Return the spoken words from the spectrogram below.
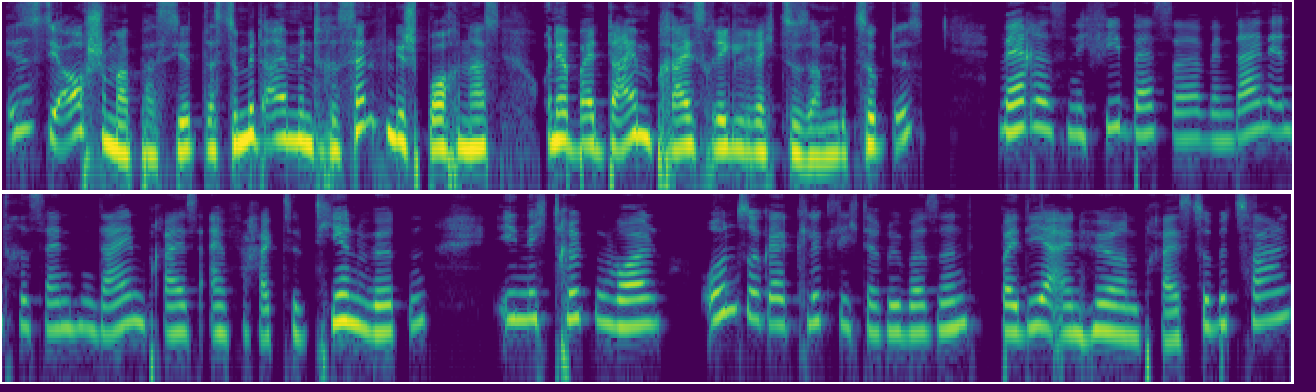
Ist es dir auch schon mal passiert, dass du mit einem Interessenten gesprochen hast und er bei deinem Preis regelrecht zusammengezuckt ist? Wäre es nicht viel besser, wenn deine Interessenten deinen Preis einfach akzeptieren würden, ihn nicht drücken wollen und sogar glücklich darüber sind, bei dir einen höheren Preis zu bezahlen?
